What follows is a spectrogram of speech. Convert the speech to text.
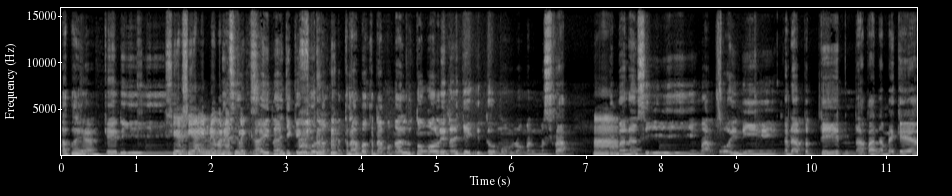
apa ya kayak di sia-siain sama Netflix. disiain aja kayak kurang. Kenapa kenapa nggak lu tongolin aja gitu momen-momen mesra? Nah, gimana si Marco ini ngedapetin apa namanya kayak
